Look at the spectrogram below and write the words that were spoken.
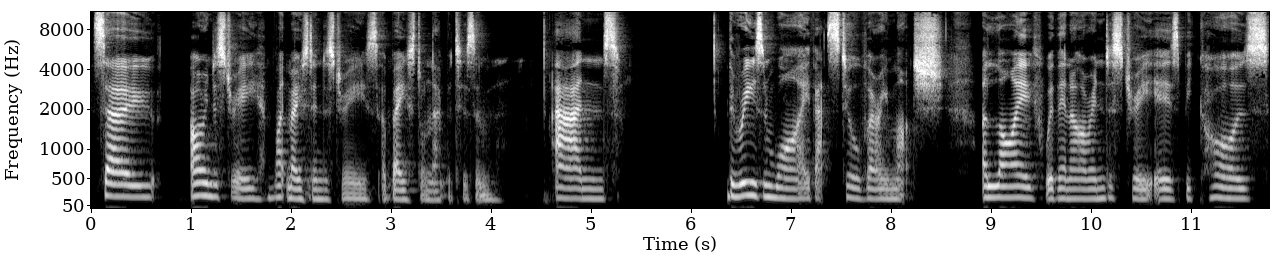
So, our industry, like most industries, are based on nepotism. And the reason why that's still very much alive within our industry is because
